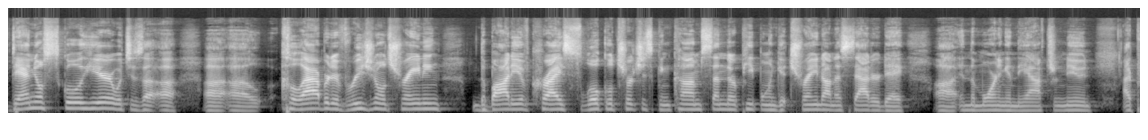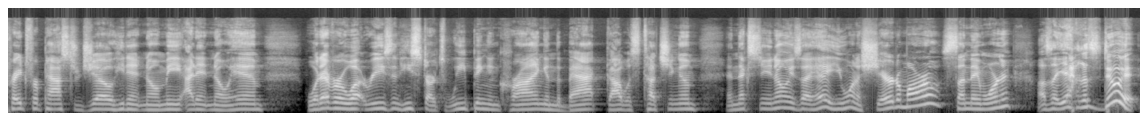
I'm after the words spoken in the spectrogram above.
Daniel School here, which is a, a, a, collaborative regional training. The body of Christ, local churches can come, send their people, and get trained on a Saturday uh, in the morning and the afternoon. I prayed for Pastor Joe. He didn't know me. I didn't know him whatever what reason, he starts weeping and crying in the back. God was touching him. And next thing you know, he's like, hey, you want to share tomorrow, Sunday morning? I was like, yeah, let's do it.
